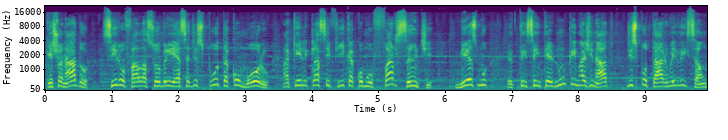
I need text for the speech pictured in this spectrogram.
Questionado, Ciro fala sobre essa disputa com Moro, a que ele classifica como farsante, mesmo sem ter nunca imaginado disputar uma eleição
